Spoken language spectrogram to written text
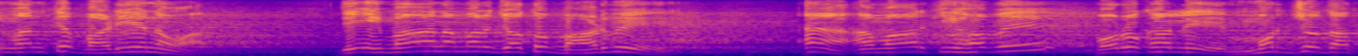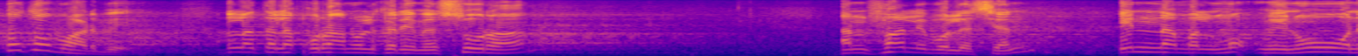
ইমানকে বাড়িয়ে নেওয়া। যে ইমান আমার যত বাড়বে হ্যাঁ আমার কি হবে? পরকালে মর্যাদা তত বাড়বে। আল্লাহ তালা কোরআনুল করিমে সুরা আনফালে বলেছেন, ইন্নামাল মুমিনুন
